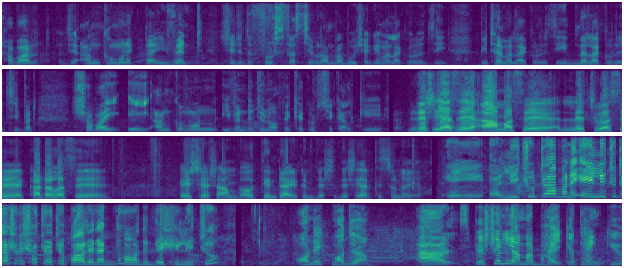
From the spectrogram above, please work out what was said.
সবার যে আনকমন একটা ইভেন্ট সেটা হচ্ছে ফ্রুটস ফেস্টিভ্যাল আমরা বৈশাখী মেলা করেছি পিঠা মেলা করেছি ঈদ মেলা করেছি বাট সবাই এই আনকমন ইভেন্টের জন্য অপেক্ষা করছে কালকে। দেশি আছে আম আছে লেচু আছে কাঁঠাল আছে এই শেষ। আম ওই তিনটা আইটেম দেশি দেশি আর কিছু নাই এই লিচুটা মানে এই লিচুটা আসলে সচরাচর পাওয়া যায় না একদম আমাদের দেশি লিচু। অনেক মজা। আর স্পেশালি আমার ভাইকে থ্যাংক ইউ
